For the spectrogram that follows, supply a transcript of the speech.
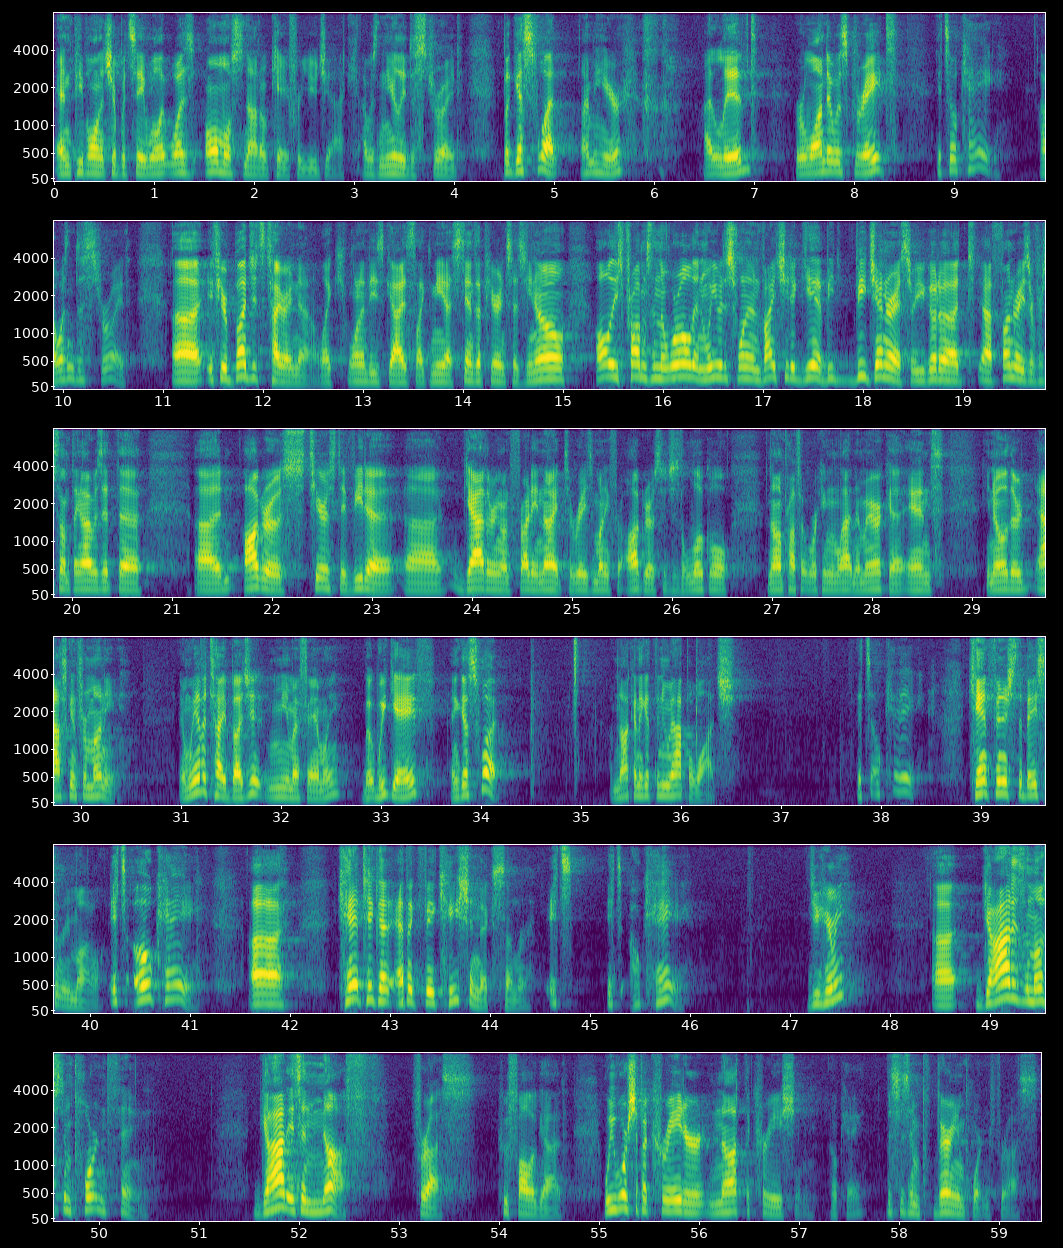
And people on the trip would say, well, it was almost not okay for you, Jack. I was nearly destroyed. But guess what? I'm here. I lived. Rwanda was great. It's okay. I wasn't destroyed. Uh, if your budget's tight right now, like one of these guys like me stands up here and says, you know, all these problems in the world, and we just want to invite you to give. Be, be generous, or you go to a, a fundraiser for something. I was at the uh, Agros Tierras de Vida uh, gathering on Friday night to raise money for Agros, which is a local nonprofit working in Latin America. And, you know, they're asking for money. And we have a tight budget, me and my family, but we gave. And guess what? I'm not going to get the new Apple Watch. It's okay. Can't finish the basement remodel. It's okay. Uh, can't take that epic vacation next summer. It's, it's okay. Do you hear me? Uh, God is the most important thing. God is enough for us who follow God. We worship a creator, not the creation, okay? This is imp- very important for us.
